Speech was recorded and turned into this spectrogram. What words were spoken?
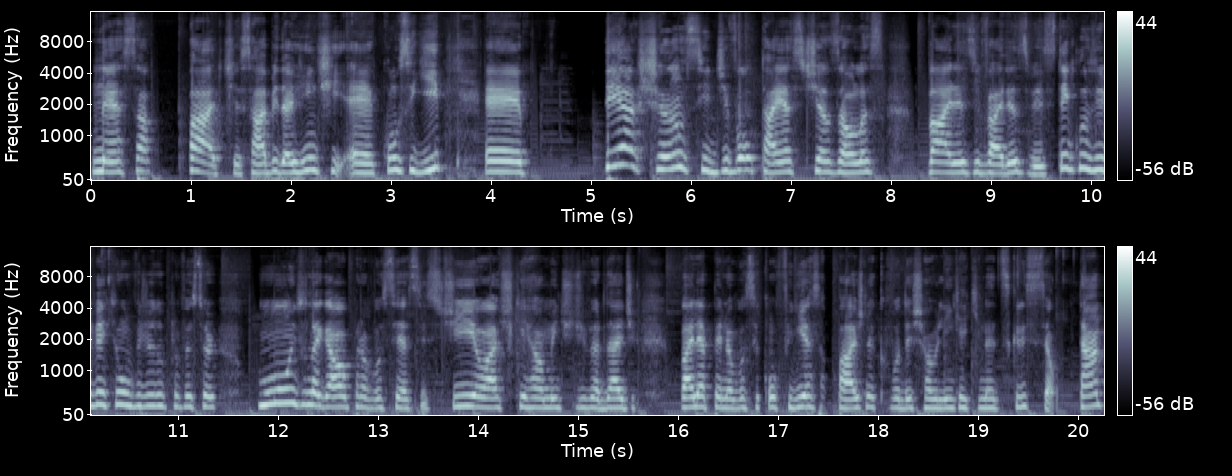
nessa parte, sabe? Da gente é, conseguir é, ter a chance de voltar e assistir as aulas várias e várias vezes. Tem inclusive aqui um vídeo do professor muito legal para você assistir. Eu acho que realmente de verdade vale a pena você conferir essa página que eu vou deixar o link aqui na descrição, tá?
